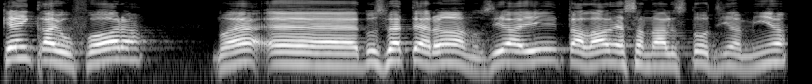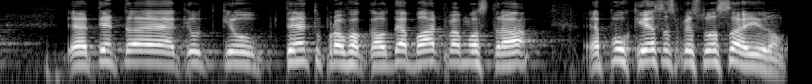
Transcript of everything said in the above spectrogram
quem caiu fora não é, é dos veteranos. E aí está lá nessa análise todinha minha, é, tenta, é, que, eu, que eu tento provocar o debate para mostrar é, por que essas pessoas saíram.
